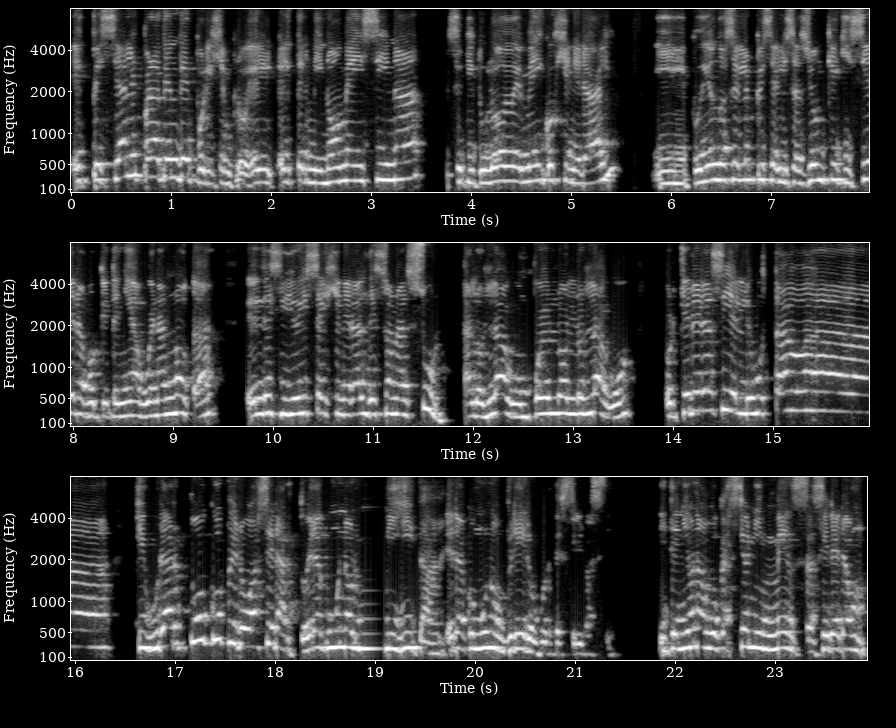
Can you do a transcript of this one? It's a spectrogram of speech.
especiales para atender. Por ejemplo, él, él terminó medicina, se tituló de médico general y pudiendo hacer la especialización que quisiera porque tenía buenas notas, él decidió irse general de zona al sur, a Los Lagos, un pueblo en Los Lagos, porque él era así, él le gustaba figurar poco, pero hacer harto, era como una hormiguita, era como un obrero, por decirlo así. Y tenía una vocación inmensa, así era un,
